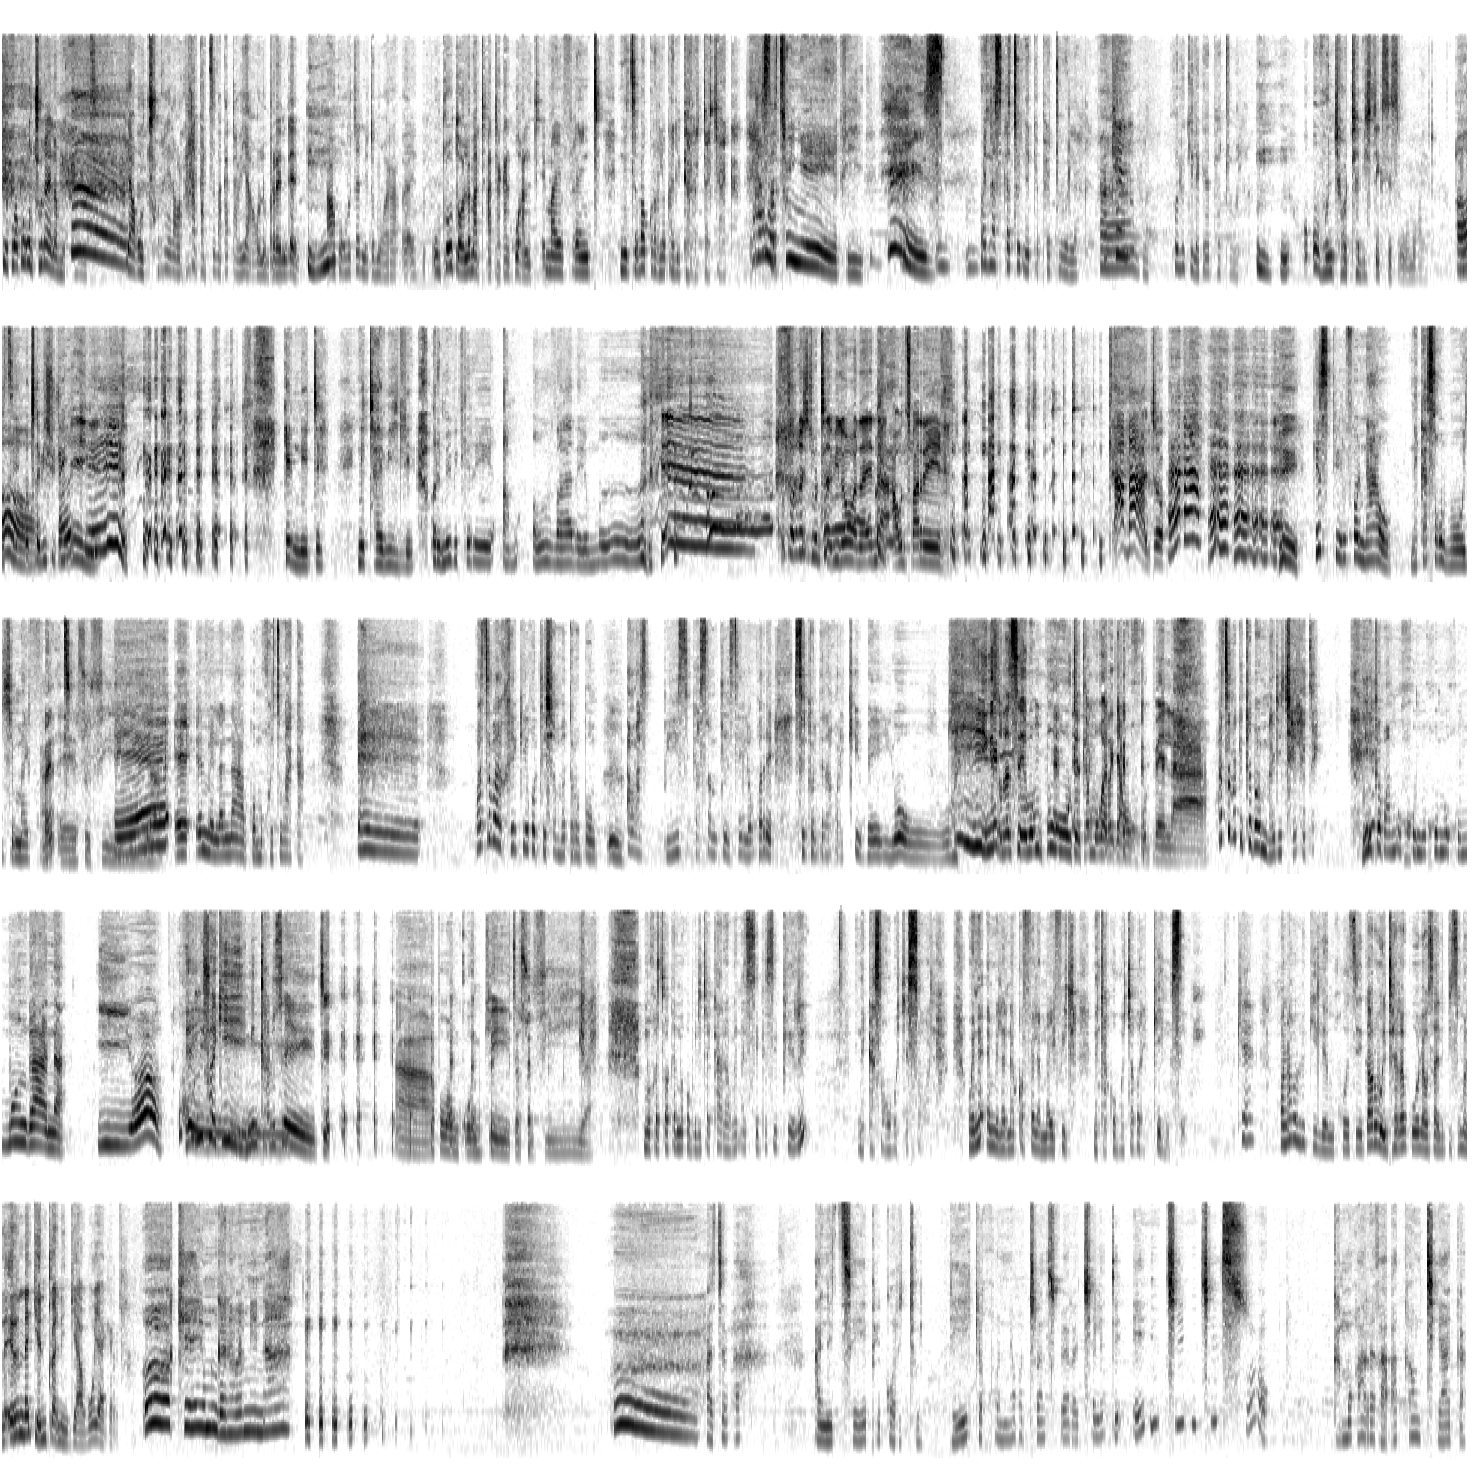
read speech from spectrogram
ke kwa ko go tshogela mokgotsi ke ya go tshogela gore ga ka tseba ka tabe ya gago le brandon a ko go botsa nnete mogwera eh, o tlo o tlo le mathata ka kua ga lethebe my friend ne tseba kore le ka dikarata jaaka sa tshwenyegi yes wena se ka tshwenya ke phetola okay Aowa. go lokile ka ya phetola o o bontšha o thabisitse ke se sengwe mogwera gabotse o thabišitšwe ke eng ke nnete ne thabile ore maybe ke re am over the moon o tsorogešitse o thabile gona ena ga o tshwarege tladatso ke sepiri for now ne ka se go botse my friend Ah, eh, Sophia. Eh, eh, emela nako mokgwetsi wa ka um wa tseba ge ke go tliša mo toropong mm. i was busy ka something se e leng gore se tlo dira gore ke be yoeng sone seo mpote tla mo gore ke ya go gopela wa tseba ke tlo ba mmadi tšhelete e tlo ba mogomegomegomongana iyo o gomišwa ke eng e ntlhalosetse a gape wa nkonketsa sophia mokgotsi wa ka ne go boditša ka re a bona se ke sephiri ne ka se go botse sona wena emela nako fela ma e fitlha ne tla ko botsa gore keng seo okay gona go lokile mokgotsi ka gore waitera ko ola o sa lepise mola e re nna ke entlwaneng ke a boya kere okay mongana wa mina a tseba a ne tshepe kore today ke kgonne go transfera tšhelete e ntšintši so ka mogare ga account yaka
